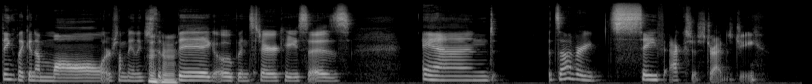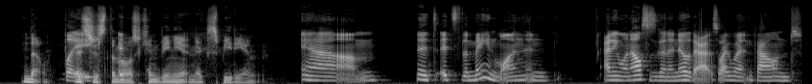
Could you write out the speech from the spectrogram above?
think like in a mall or something like just mm-hmm. the big open staircases and it's not a very safe exit strategy no, like, it's just the it, most convenient and expedient. Um, it's it's the main one, and anyone else is gonna know that. So I went and found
